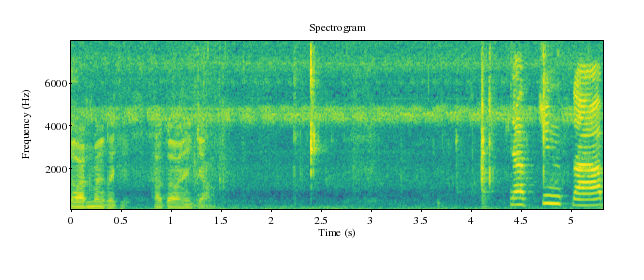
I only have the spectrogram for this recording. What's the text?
ตอนมันเขาสิเขาตอนนี้จัง อยากกินตับ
